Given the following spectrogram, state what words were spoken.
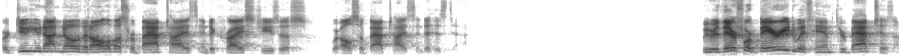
Or do you not know that all of us were baptized into Christ Jesus, We're also baptized into his death? We were therefore buried with him through baptism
